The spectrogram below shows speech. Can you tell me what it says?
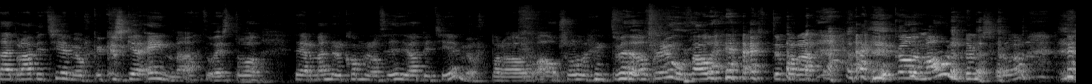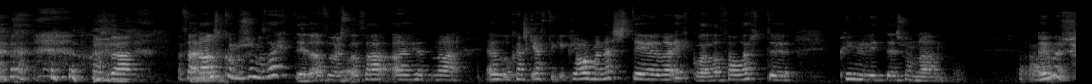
það er bara ABC-mjólk kannski eina, þú veist, og þegar menn eru komnir á þriðju ABC-mjólk bara á, á sólarinn 2 og 3 þá ertu bara ekki í góðum álum, sko. það, það er alls konar svona þættir að þú veist, að það, að hérna, ef þú kannski ert ekki klár með nesti eða eitthvað, að þá ertu pínulítið svona umur.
